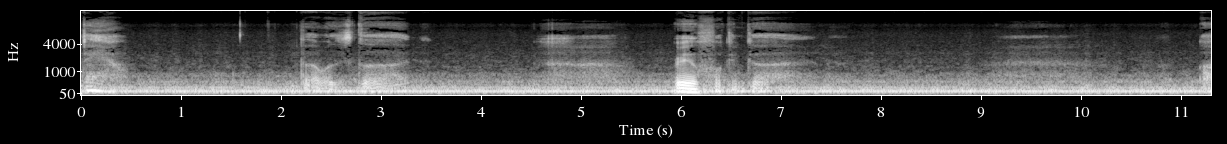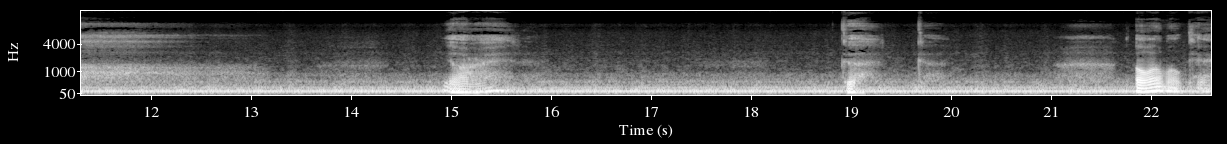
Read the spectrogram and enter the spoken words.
Damn. That was good. Real fucking good. You alright? Good, good. Oh, I'm okay.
